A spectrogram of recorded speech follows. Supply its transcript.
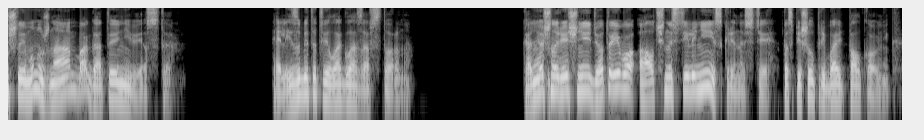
что ему нужна богатая невеста. Элизабет отвела глаза в сторону. «Конечно, речь не идет о его алчности или неискренности», — поспешил прибавить полковник.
